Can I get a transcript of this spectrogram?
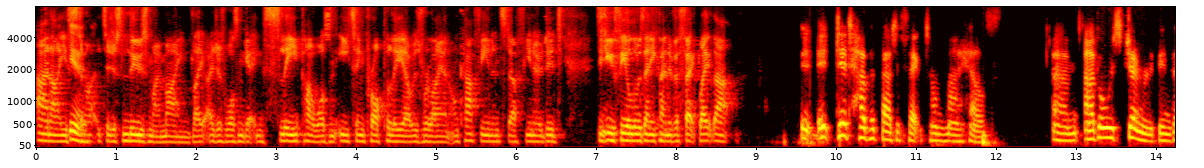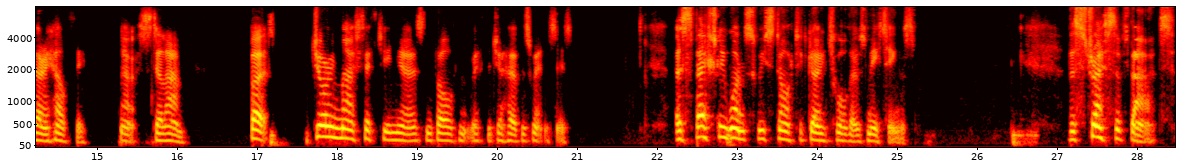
And I Yeah. started to just lose my mind. Like I just wasn't getting sleep. I wasn't eating properly. I was reliant on caffeine and stuff. You know, did did you feel there was any kind of effect like that? It, it did have a bad effect on my health. Um, I've always generally been very healthy. No, still am. But during my 15 years involvement with the Jehovah's Witnesses, especially once we started going to all those meetings, the stress of that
